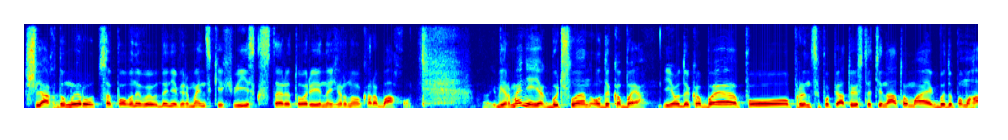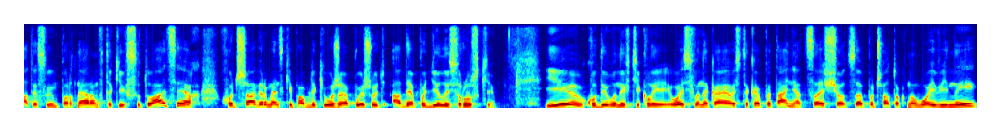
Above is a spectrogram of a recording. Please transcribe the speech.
шлях до миру це повне виведення вірменських військ з території Нагірного Карабаху. Вірменія якби член ОДКБ, і ОДКБ по принципу п'ятої статті НАТО має якби допомагати своїм партнерам в таких ситуаціях. Хоча вірменські пабліки вже пишуть, а де поділись русські, і куди вони втікли. І ось виникає ось таке питання: це що? Це початок нової війни?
